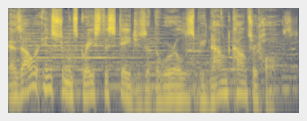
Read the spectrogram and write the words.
As our instruments grace the stages of the world's renowned concert halls,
